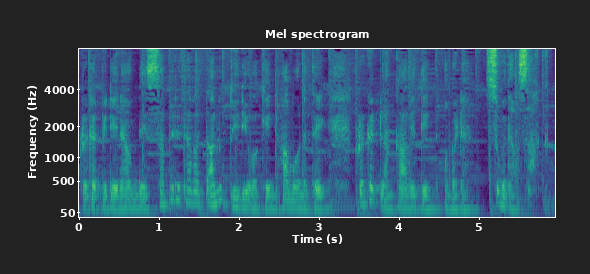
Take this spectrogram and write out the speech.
ක්‍රිකට් පිටේ නවම්දේ සපිරි තවත් අලුත් වීඩියෝවකින් හමුවනතෙක් ක්‍රිකට් ලංකාවෙතින් ඔබට සුබදවසක්.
